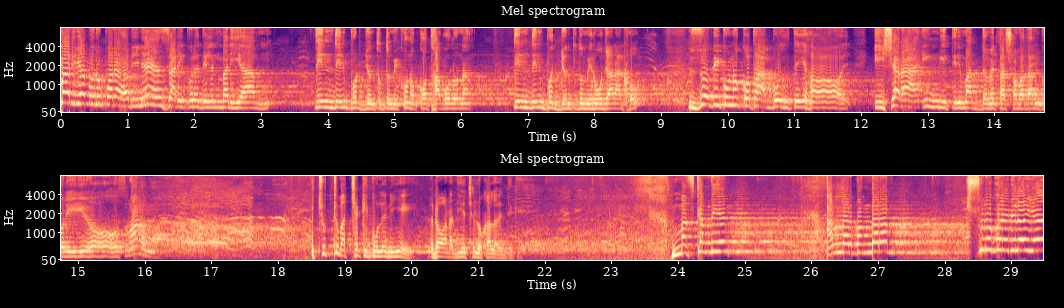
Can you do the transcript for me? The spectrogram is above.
মারিয়ামের উপরে অর্ডিনেন্স জারি করে দিলেন, মারিয়াম, তিন দিন পর্যন্ত তুমি কোনো কথা বলো না। তিন দিন পর্যন্ত তুমি রোজা রাখো। যদি কোনো কথা বলতে হয়, ইশারা ইঙ্গিতের মাধ্যমে তা সমাধান সুবহানাল্লাহ। এই ছোট্ট বাচ্চাকে কোলে নিয়ে রওনা দিয়েছে লোকালয়ের দিকে। মাঝখান দিয়ে আল্লাহর বন্দারাম শুরু করে দিল, ইয়া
